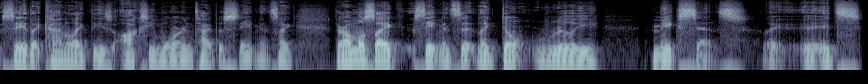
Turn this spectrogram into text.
say like kind of like these oxymoron type of statements. Like they're almost like statements that like don't really make sense. Like it's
